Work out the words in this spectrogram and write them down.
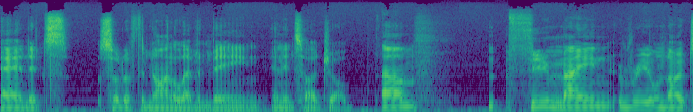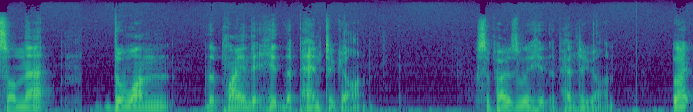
and it's sort of the 9/11 being an inside job. Um, few main real notes on that. The one, the plane that hit the Pentagon, supposedly hit the Pentagon. Like,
